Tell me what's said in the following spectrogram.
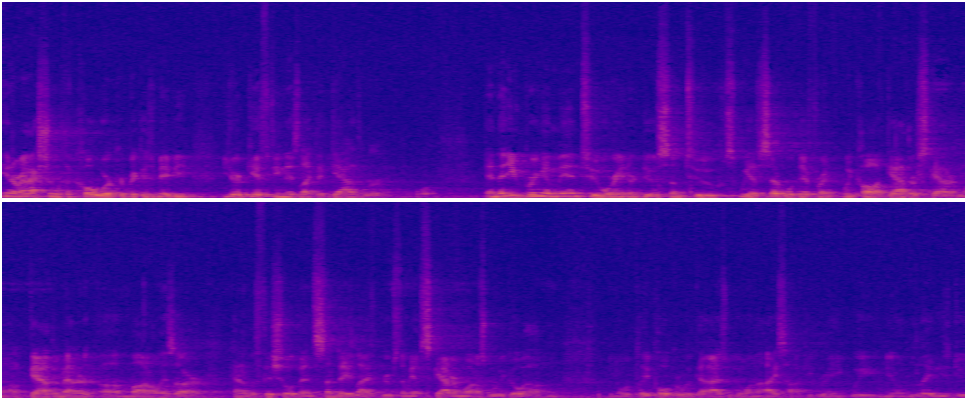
interaction with a coworker because maybe your gifting is like a gatherer. And then you bring them into or introduce them to, we have several different, we call it gather scatter model. Gather matter uh, model is our kind of official event, Sunday life groups. Then we have scatter models where we go out and, you know, we play poker with guys, we go on the ice hockey rink, we, you know, the ladies do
